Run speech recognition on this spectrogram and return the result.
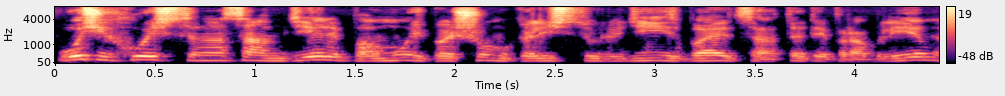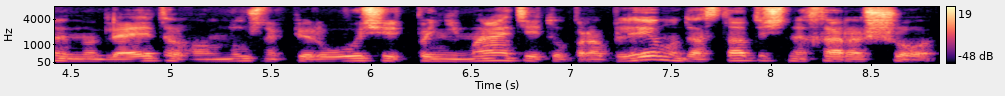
Очень хочется на самом деле помочь большому количеству людей избавиться от этой проблемы, но для этого вам нужно в первую очередь понимать эту проблему достаточно хорошо,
